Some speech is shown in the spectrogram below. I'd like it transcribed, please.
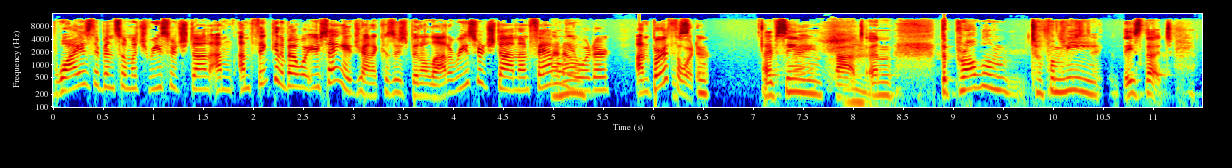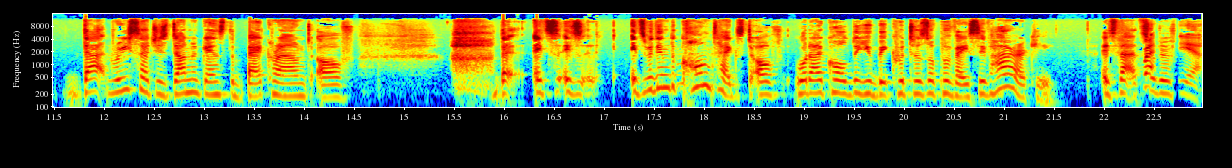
Why has there been so much research done? I'm, I'm thinking about what you're saying, Adriana, because there's been a lot of research done on family order, on birth order. I've seen Right? that, and the problem to, for me is that that research is done against the background of that it's it's it's within the context of what I call the ubiquitous or pervasive hierarchy. It's that Right. sort of yeah.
